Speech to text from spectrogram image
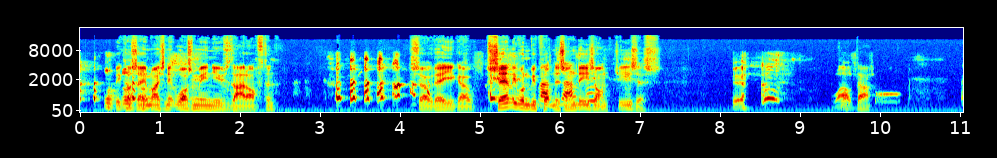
because I imagine it wasn't being used that often. So there you go. Certainly wouldn't be putting his undies on. Jesus. Wow. Love that.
